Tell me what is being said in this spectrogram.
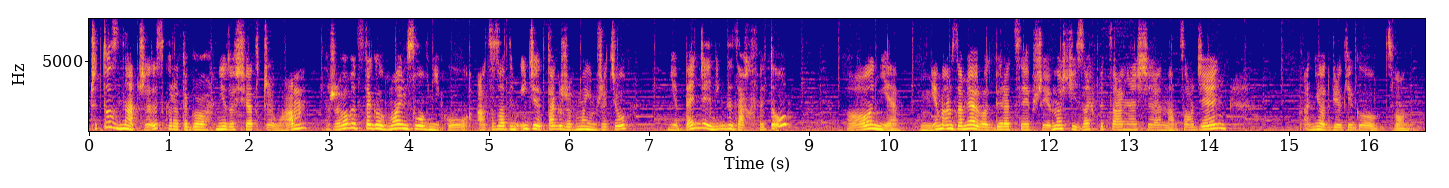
Czy to znaczy, skoro tego nie doświadczyłam, że wobec tego w moim słowniku, a co za tym idzie także w moim życiu, nie będzie nigdy zachwytu? O nie, nie mam zamiaru odbierać sobie przyjemności zachwycania się na co dzień, a nie od wielkiego dzwonu.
